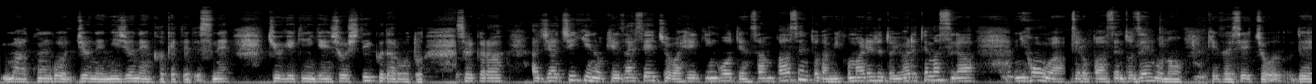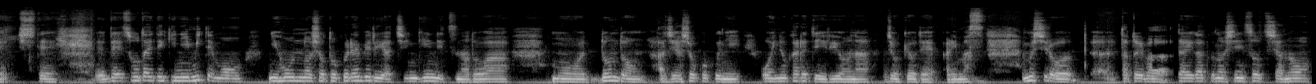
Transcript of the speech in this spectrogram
まあ、今後10年、20年かけてですね、急激に減少していくだろうと。それから、アジア地域の経済成長長は平均5.3%が見込まれると言われてますが、日本は0%前後の経済成長でして、で、相対的に見ても、日本の所得レベルや賃金率などは、もうどんどんアジア諸国に追い抜かれているような状況であります。むしろ、例えば大学の新卒者の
